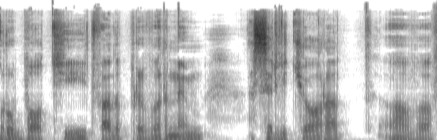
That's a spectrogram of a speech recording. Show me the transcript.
роботи и това да превърнем сервитьорът а, в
